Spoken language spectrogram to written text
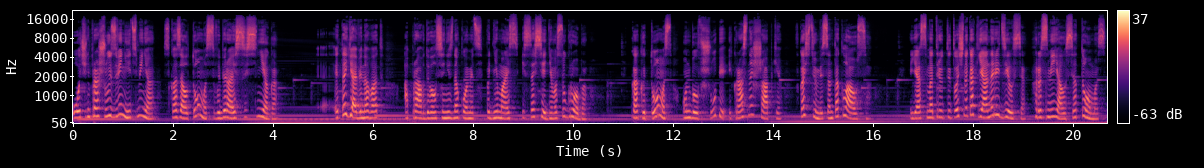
«Очень прошу извинить меня», — сказал Томас, выбираясь из снега. «Это я виноват», — оправдывался незнакомец, поднимаясь из соседнего сугроба. Как и Томас, он был в шубе и красной шапке, в костюме Санта-Клауса. «Я смотрю, ты точно как я нарядился», – рассмеялся Томас.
